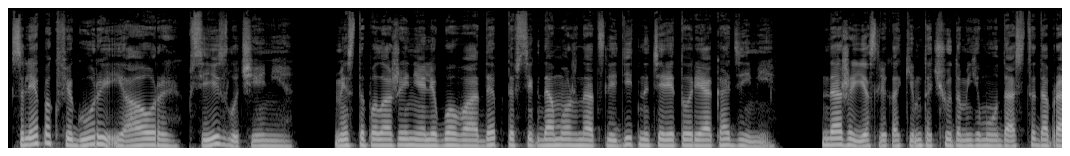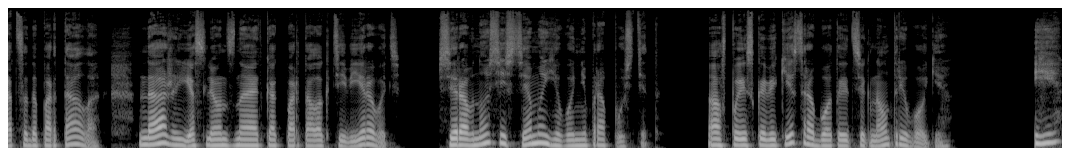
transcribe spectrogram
слепок фигуры и ауры, пси-излучение. Местоположение любого адепта всегда можно отследить на территории Академии. Даже если каким-то чудом ему удастся добраться до портала, даже если он знает, как портал активировать, все равно система его не пропустит. А в поисковике сработает сигнал тревоги. «И?»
